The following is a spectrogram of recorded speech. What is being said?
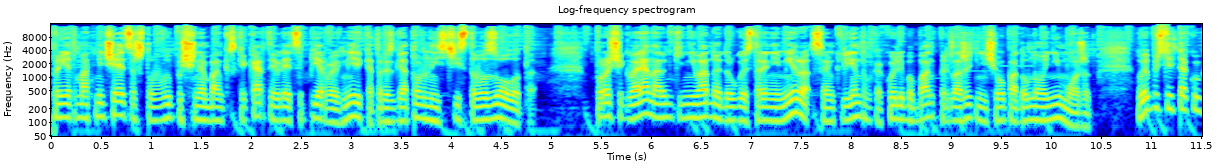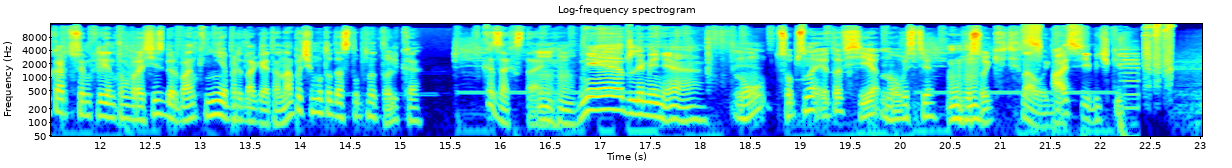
При этом отмечается, что выпущенная банковская карта является первой в мире, которая изготовлена из чистого золота. Проще говоря, на рынке ни в одной другой стране мира своим клиентам какой-либо банк предложить ничего подобного не может. Выпустить такую карту своим клиентам в России Сбербанк не предлагает. Она почему-то доступна только в Казахстане. Мгм. Не для меня. Ну, собственно, это все новости высоких технологий. Спасибочки.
